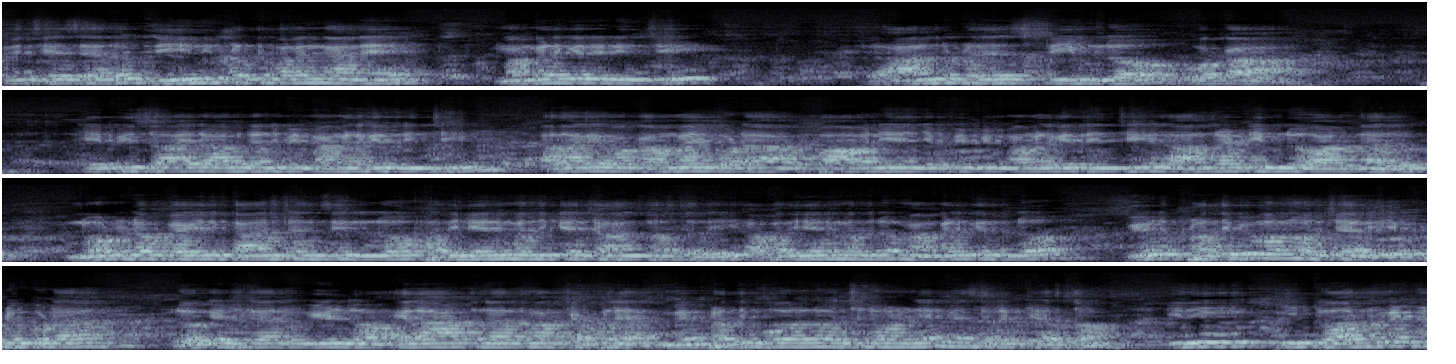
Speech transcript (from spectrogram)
ఇది చేశారు. దీని ప్రతిఫలంగానే మంగళగిరి నుంచి ఆంధ్రప్రదేశ్ టీంలో ఒక కేపీ సాయి రాహుల్ అని మీ మంగళగిరి నుంచి అలాగే ఒక అమ్మాయి కూడా పావని అని చెప్పి మీ మంగళగిరి నుంచి ఆంధ్ర టీంలో ఆడుతున్నారు. నూట డెబ్బై ఐదు కాన్స్టిట్యున్సీల్లో పదిహేను మందికే ఛాన్స్ వస్తుంది. ఆ పదిహేను మందిలో మంగళగిరిలో వీళ్ళు ప్రతిబింబంలో వచ్చారు. ఎప్పుడు కూడా లోకేష్ గారు వీళ్ళు ఎలా ఆడుతున్నారో మాకు చెప్పలేదు. మేము ప్రతిభ వచ్చిన వాళ్ళనే మేము సెలెక్ట్ చేస్తాం. ఇది ఈ టోర్నమెంట్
